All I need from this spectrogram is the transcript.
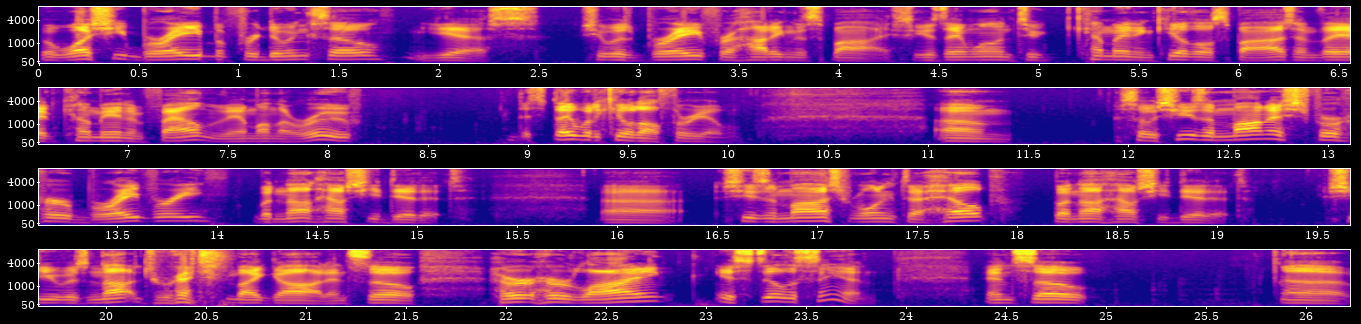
But was she brave for doing so? Yes. She was brave for hiding the spies because they wanted to come in and kill those spies, and they had come in and found them on the roof, they would have killed all three of them. Um, so she's admonished for her bravery, but not how she did it. Uh, she's admonished for wanting to help, but not how she did it. She was not directed by God, and so her her lying is still a sin. And so uh,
